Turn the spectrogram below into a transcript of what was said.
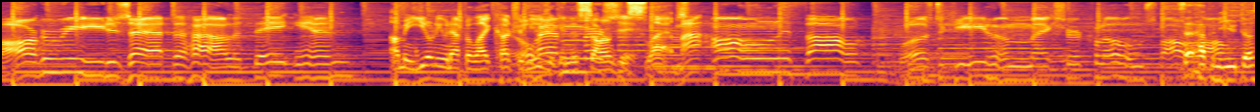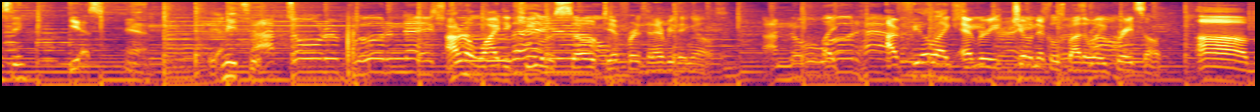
Margaritas at the Holiday Inn. I mean, you don't even have to like country Oh, music, have and this song just slaps. My only thought was tequila makes her clothes fall. Does that happen to you. Dusty? Yes. Yeah. Yeah. Me too. I told her put an extra I don't know why tequila is so different than everything else. I know Like, what I feel like every Joe Nichols, by the way, great song. Um,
